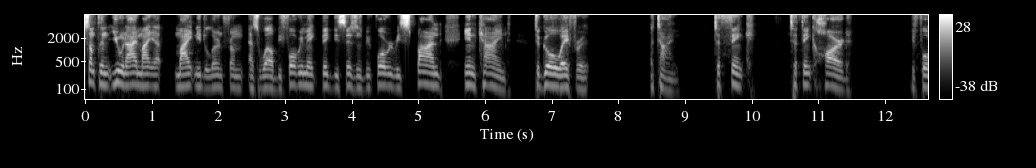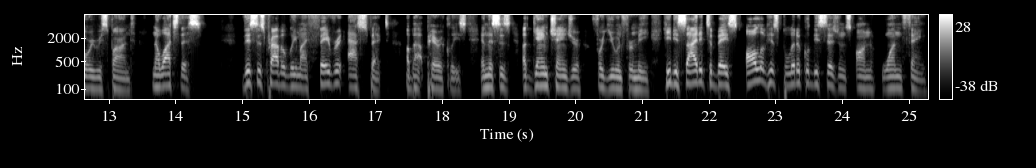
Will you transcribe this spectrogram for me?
something you and I might uh, might need to learn from as well before we make big decisions, before we respond in kind, to go away for a time, to think, to think hard before we respond. Now, watch this. This is probably my favorite aspect about Pericles, and this is a game changer for you and for me. He decided to base all of his political decisions on one thing.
